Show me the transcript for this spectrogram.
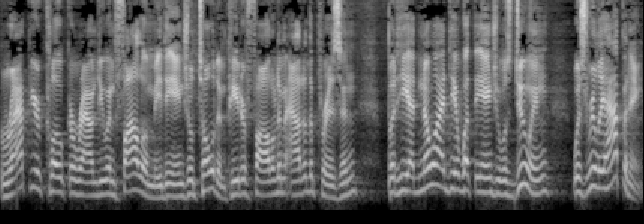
Wrap your cloak around you and follow me, the angel told him. Peter followed him out of the prison, but he had no idea what the angel was doing was really happening.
